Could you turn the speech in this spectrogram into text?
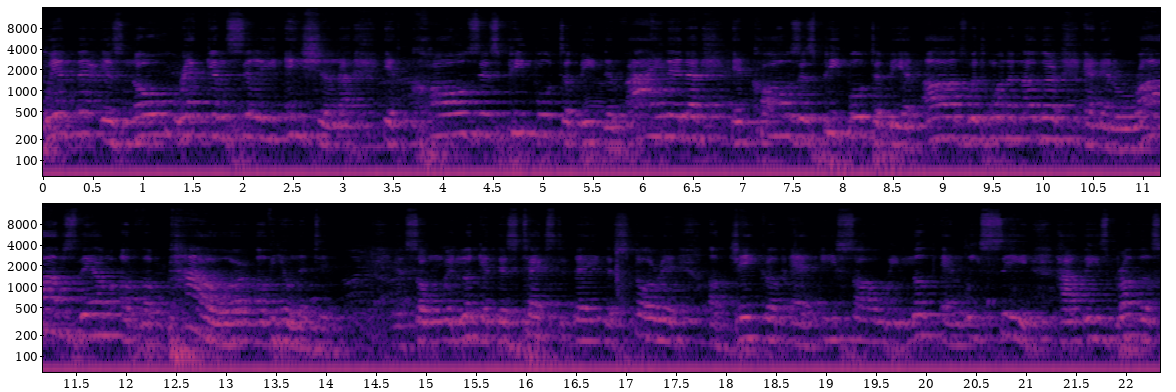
When there is no reconciliation, it causes people to be divided. It causes people to be at odds with one another, and it robs them of the power of unity. And so when we look at this text today, the story of Jacob and Esau, we look and we see how these brothers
